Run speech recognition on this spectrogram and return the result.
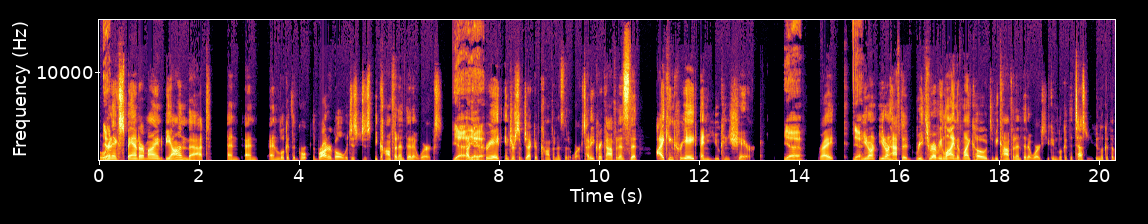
but we're Yeah. gonna expand our mind beyond that and and and look at the gro- the broader goal, which is just be confident that it works. Yeah, How do yeah, you yeah. create intersubjective confidence that it works? How do you create confidence that I can create and you can share? yeah, Right? Yeah. You don't you don't have to read through every line of my code to be confident that it works. You can look at the test, you can look at the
